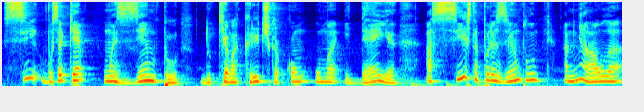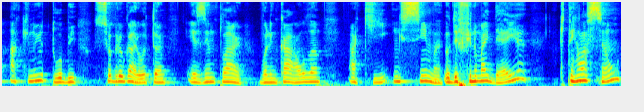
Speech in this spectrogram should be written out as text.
Se você quer um exemplo do que é uma crítica com uma ideia, assista, por exemplo, a minha aula aqui no YouTube sobre o Garota Exemplar. Vou linkar a aula aqui em cima. Eu defino uma ideia que tem relação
